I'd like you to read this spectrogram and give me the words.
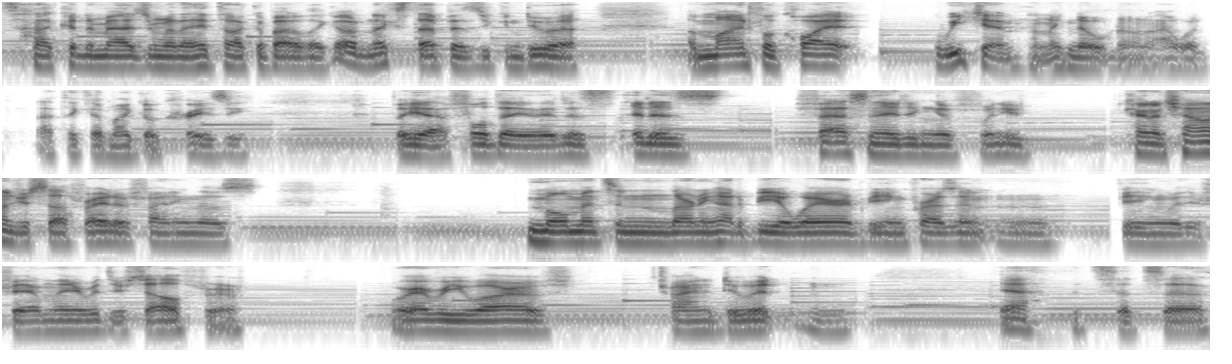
So I couldn't imagine when they talk about like, oh, next step is you can do a, a mindful quiet weekend. I'm like, no, no, no, I would I think I might go crazy. But yeah, full day. It is it is fascinating if when you kind of challenge yourself, right? Of finding those moments and learning how to be aware and being present and being with your family or with yourself or wherever you are of trying to do it and yeah, it's it's uh,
